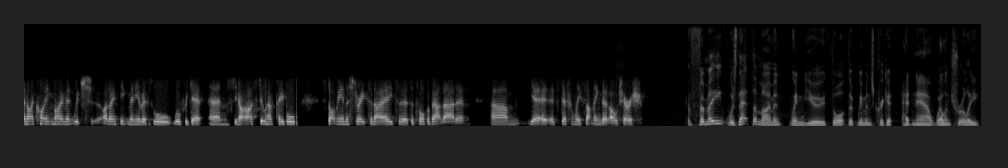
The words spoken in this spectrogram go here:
an iconic moment, which I don't think many of us will will forget. And you know, I still have people stop me in the street today to, to talk about that. And um, yeah, it, it's definitely something that I'll cherish. For me, was that the moment when you thought that women's cricket had now well and truly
